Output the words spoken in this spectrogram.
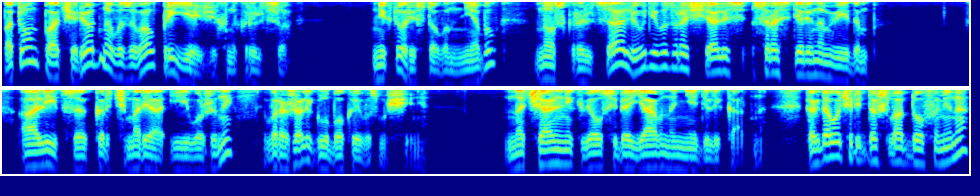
потом поочередно вызывал приезжих на крыльцо. Никто арестован не был, но с крыльца люди возвращались с растерянным видом — а лица корчмаря и его жены выражали глубокое возмущение. Начальник вел себя явно неделикатно. Когда очередь дошла до Фомина,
